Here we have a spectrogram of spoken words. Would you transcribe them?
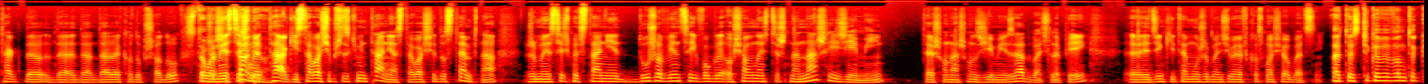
tak da, da, da, daleko do przodu, stała że my jesteśmy, tania. tak, i stała się przede wszystkim tania, stała się dostępna, że my jesteśmy w stanie dużo więcej w ogóle osiągnąć też na naszej Ziemi, też o naszą Ziemię zadbać lepiej, dzięki temu, że będziemy w kosmosie obecni. Ale to jest ciekawy wątek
